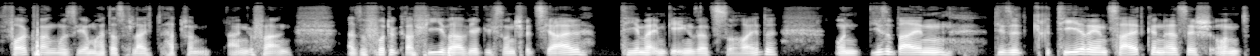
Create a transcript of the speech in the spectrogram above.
Volkwang Museum hat das vielleicht, hat schon angefangen. Also Fotografie war wirklich so ein Spezialthema im Gegensatz zu heute. Und diese beiden, diese Kriterien, zeitgenössisch und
